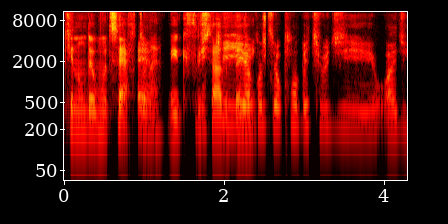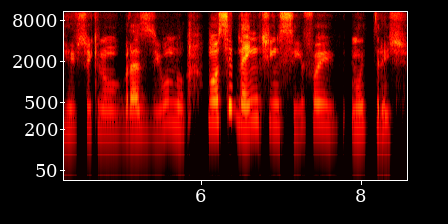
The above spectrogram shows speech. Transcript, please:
que não deu muito certo, É, né, meio que o frustrado pra que gente. aconteceu com o competitivo de Wild Rift aqui no Brasil, no no ocidente em si, foi muito triste.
